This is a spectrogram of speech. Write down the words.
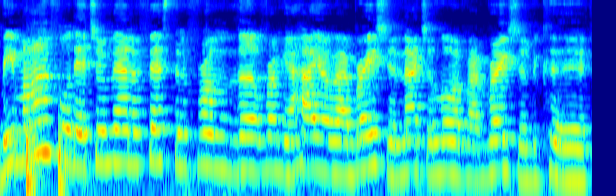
be mindful that you're manifesting from the from your higher vibration, not your lower vibration, because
